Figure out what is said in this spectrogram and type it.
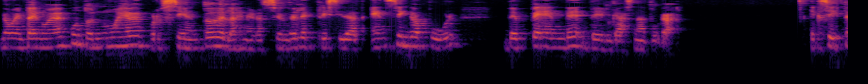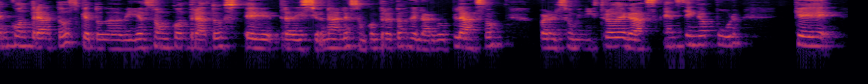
99.9% de la generación de electricidad en Singapur depende del gas natural. Existen contratos que todavía son contratos eh, tradicionales, son contratos de largo plazo para el suministro de gas en Singapur que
